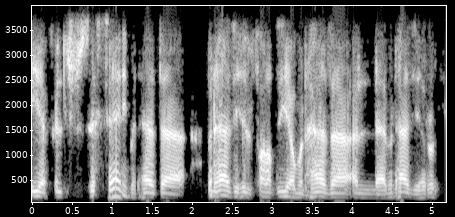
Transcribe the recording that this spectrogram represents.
هي في الجزء الثاني من هذا من هذه الفرضية ومن هذا من هذه الرؤية.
